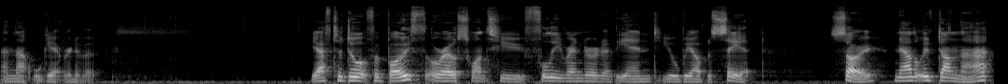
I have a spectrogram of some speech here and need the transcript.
and that will get rid of it. You have to do it for both, or else once you fully render it at the end, you'll be able to see it. So, now that we've done that,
